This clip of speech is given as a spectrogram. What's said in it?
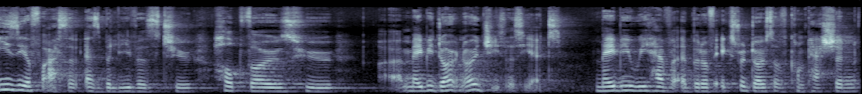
easier for us as believers to help those who uh, maybe don't know Jesus yet maybe we have a bit of extra dose of compassion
